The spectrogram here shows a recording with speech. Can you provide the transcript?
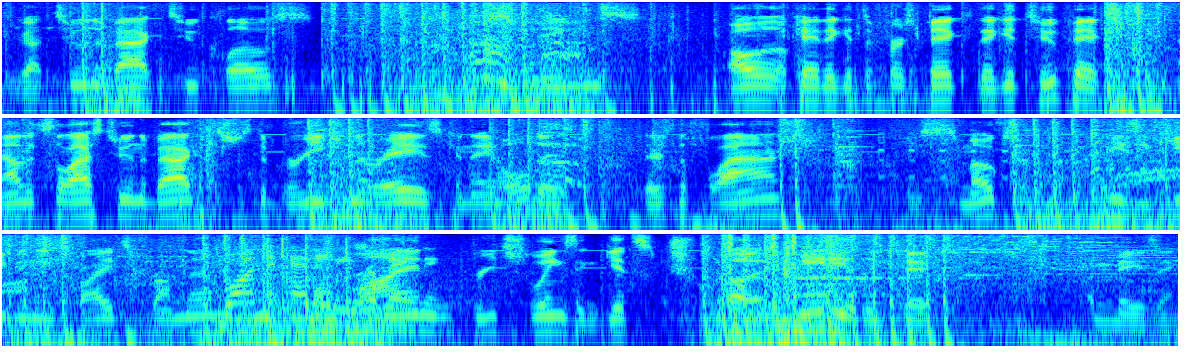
We've got two in the back, two close. Swings. Oh, okay, they get the first pick. They get two picks. Now that's the last two in the back. It's just the breach and the Raze. Can they hold it? There's the flash. These smokes are crazy, keeping these fights from them. One enemy line, remaining. Breach swings and gets uh, immediately picked. Amazing.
